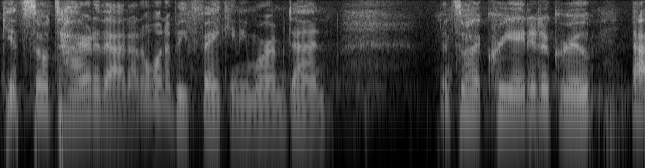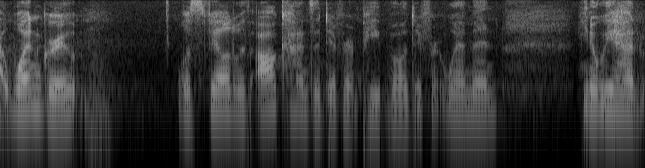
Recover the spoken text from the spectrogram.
Get so tired of that. I don't want to be fake anymore. I'm done. And so I created a group. That one group was filled with all kinds of different people, different women. You know, we had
